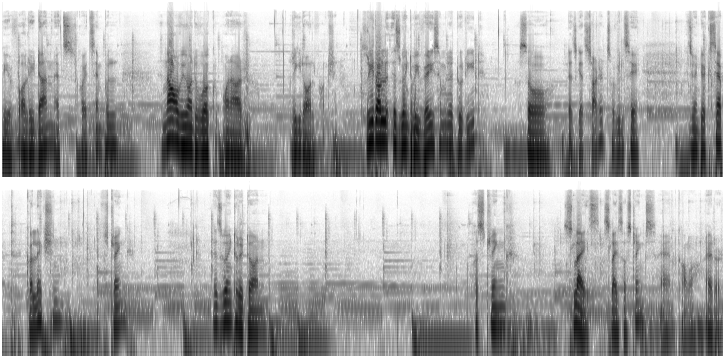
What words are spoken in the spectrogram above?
we have already done. It's quite simple. Now we want to work on our read all function. So read all is going to be very similar to read so let's get started. So we'll say it's going to accept collection string. It's going to return a string slice slice of strings and comma error.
